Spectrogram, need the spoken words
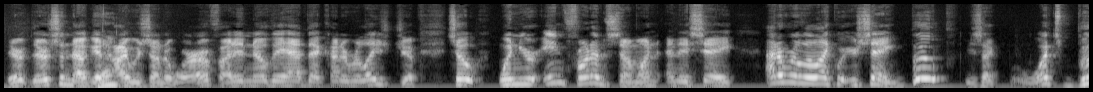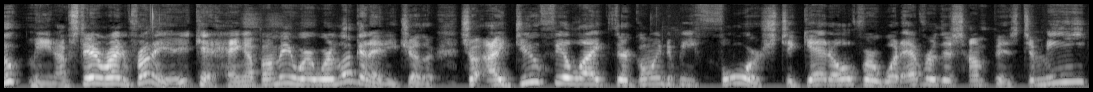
there, there's a nugget Yeah. I was unaware of. I didn't know they had that kind of relationship. So when you're in front of someone and they say, I don't really like what you're saying, boop, he's like, what's boop mean? I'm standing right in front of you. You can't hang up on me. We're, we're looking at each other. So I do feel like they're going to be forced to get over whatever this hump is. To me,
